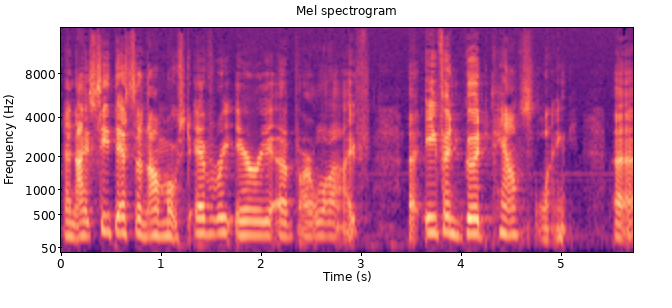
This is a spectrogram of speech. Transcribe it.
and I see this in almost every area of our life, uh, even good counseling, uh,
